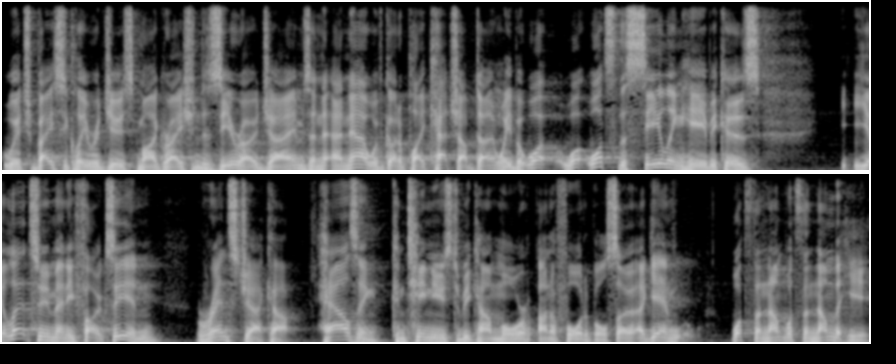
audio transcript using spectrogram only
which basically reduced migration to zero, James. And, and now we've got to play catch up, don't we? But what, what, what's the ceiling here? Because you let too many folks in, rents jack up, housing continues to become more unaffordable. So, again, what's the, num- what's the number here?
